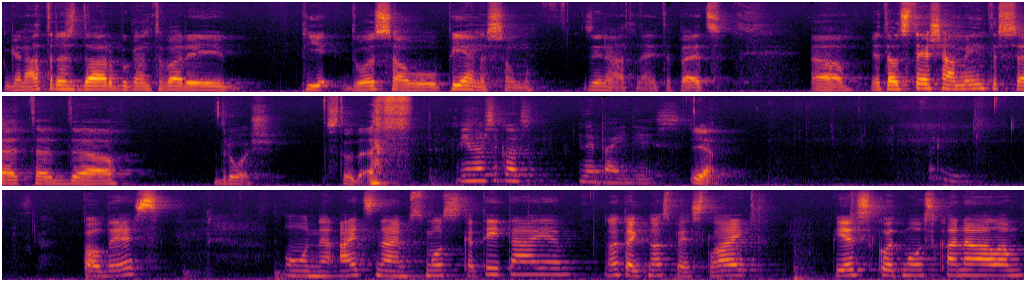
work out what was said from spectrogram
gan atrast darbu, gan tu vari pie, dot savu pienesumu zinātnē. Tāpēc, uh, ja tev tas tiešām interesē, tad uh, droši studē. Vienmēr sakot, nebaidies. Jā. Paldies! Un ā, aicinājums mūsu skatītājiem noteikti nospiest laiku, piesakot mūsu kanālam,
